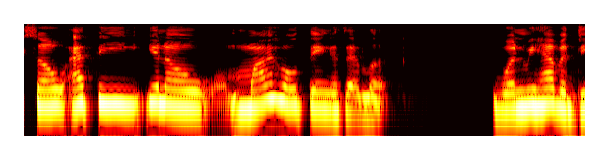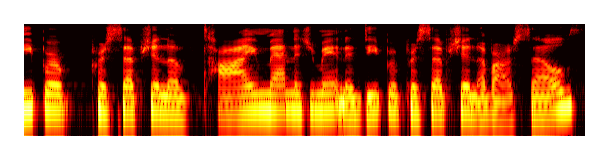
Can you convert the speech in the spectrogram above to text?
so at the, you know, my whole thing is that look, when we have a deeper perception of time management and a deeper perception of ourselves,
